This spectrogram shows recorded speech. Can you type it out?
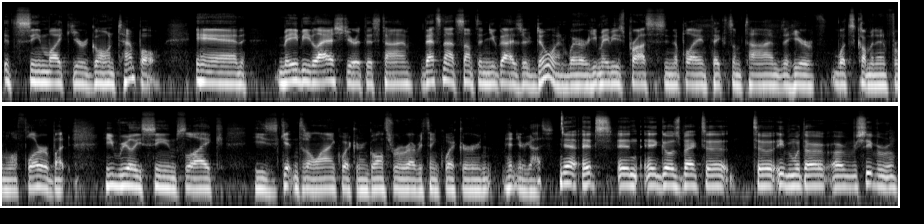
it seemed like you're going tempo. And maybe last year at this time, that's not something you guys are doing. Where he maybe he's processing the play and takes some time to hear what's coming in from Lafleur, but he really seems like he's getting to the line quicker and going through everything quicker and hitting your guys. Yeah, it's and it goes back to to even with our, our receiver room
